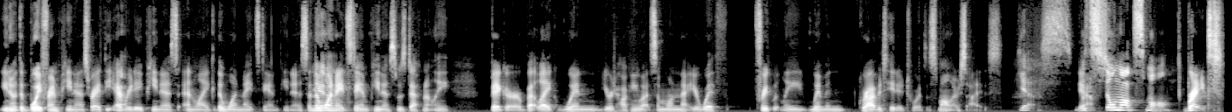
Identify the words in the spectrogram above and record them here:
you know the boyfriend penis, right, the Yeah. everyday penis, and like the one night stand penis, and the Yeah. one night stand penis was definitely bigger, but like when you're talking about someone that you're with frequently women gravitated towards a smaller size Yes. Yeah. But still not small. right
